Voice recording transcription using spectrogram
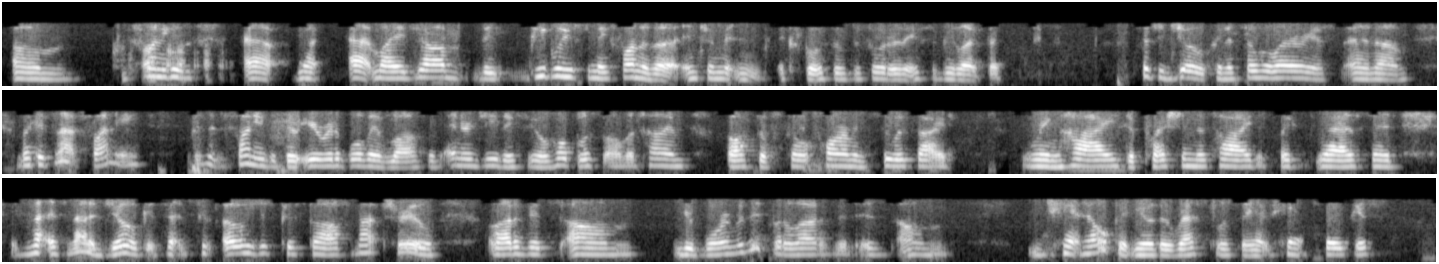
Um, it's funny because at my at my job, the people used to make fun of the intermittent explosive disorder. They used to be like, "That's such a joke," and it's so hilarious. And um, like, it's not funny. It isn't funny that they're irritable. They have loss of energy. They feel hopeless all the time. Thoughts of self harm and suicide ring high. Depression is high, just like Raz said. It's not. It's not a joke. It's not. It's, oh, he's just pissed off. Not true. A lot of it's um, you're born with it, but a lot of it is um, you can't help it. You know, they're restless. They can't focus.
